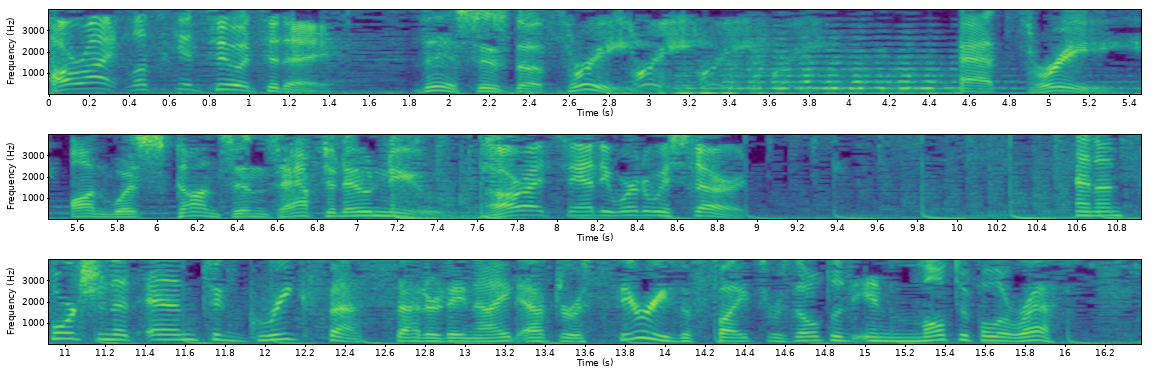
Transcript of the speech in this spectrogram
All right, let's get to it today. This is the three at three on Wisconsin's afternoon news. All right, Sandy, where do we start? An unfortunate end to Greek Fest Saturday night after a series of fights resulted in multiple arrests.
